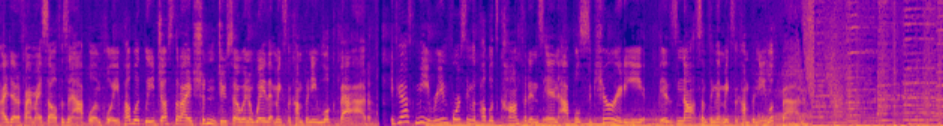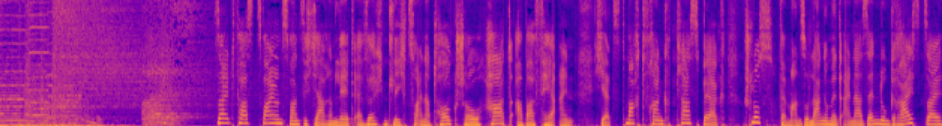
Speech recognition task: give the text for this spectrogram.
identify myself as an Apple employee publicly, just that I shouldn't do so in a way that makes the company look bad. If you ask me, reinforcing the public's confidence in Apple's security is not something that makes the company look bad. Seit fast 22 Jahren lädt er wöchentlich zu einer Talkshow hart aber fair ein. Jetzt macht Frank Plasberg Schluss. Wenn man so lange mit einer Sendung gereist sei,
